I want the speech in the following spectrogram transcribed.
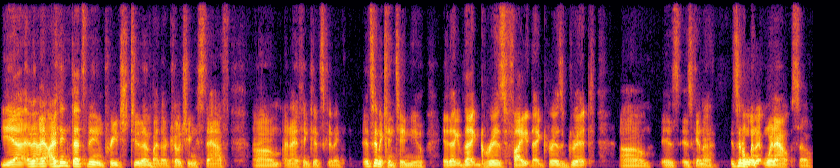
Yeah, and I, I think that's being preached to them by their coaching staff. Um, and I think it's gonna it's gonna continue. that, that Grizz fight, that Grizz grit, um, is is gonna it's gonna win it win out. So,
